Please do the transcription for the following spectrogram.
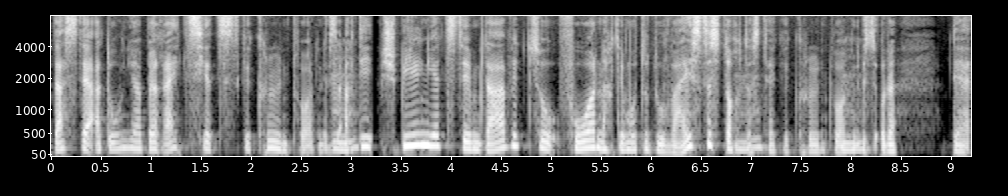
dass der Adonia bereits jetzt gekrönt worden ist. Mhm. Ach, die spielen jetzt dem David so vor nach dem Motto, du weißt es doch, mhm. dass der gekrönt worden mhm. ist oder der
